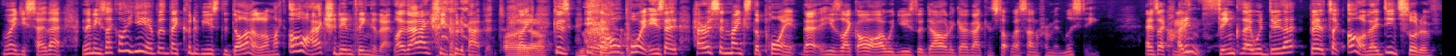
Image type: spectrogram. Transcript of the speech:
why made you say that? And then he's like, oh yeah, but they could have used the dial. And I'm like, oh, I actually didn't think of that. Like that actually could have happened. Oh, like yeah. because the whole point is that Harrison makes the point that he's like, oh, I would use the dial to go back and stop my son from enlisting. And it's like I Hmm. didn't think they would do that, but it's like, oh, they did sort of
